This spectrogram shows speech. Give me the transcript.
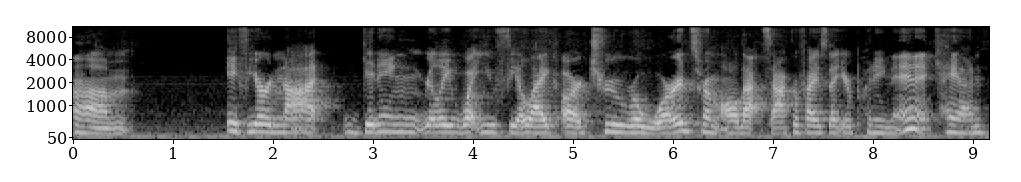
um, if you're not getting really what you feel like are true rewards from all that sacrifice that you're putting in, it can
